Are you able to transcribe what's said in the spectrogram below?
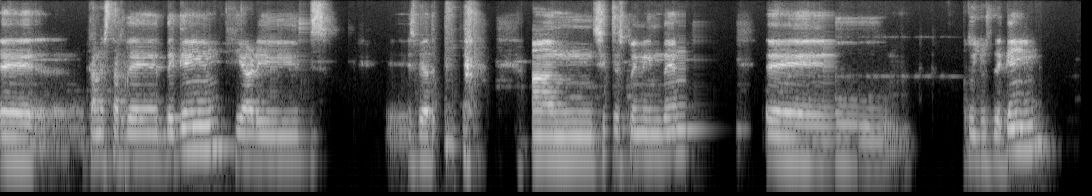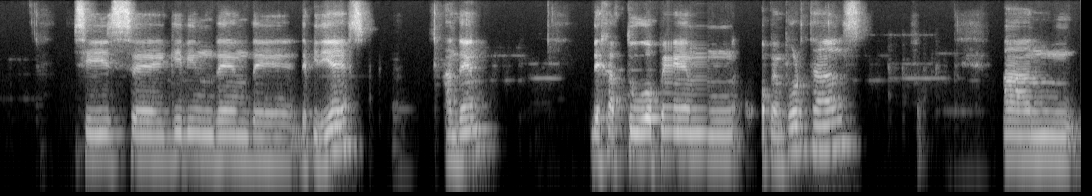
uh, can start the, the game. Here is, is Beatriz, and she's explaining them uh, to, to use the game she's uh, giving them the, the PDFs, and then they have to open open portals, and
